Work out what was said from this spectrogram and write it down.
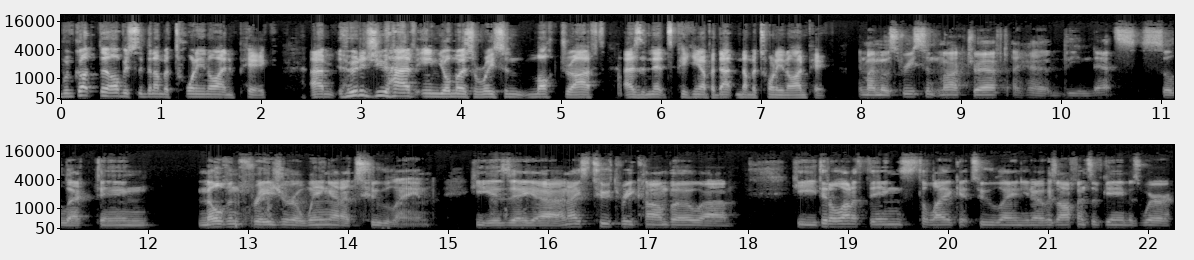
we've got the obviously the number 29 pick. Um, who did you have in your most recent mock draft as the Nets picking up at that number 29 pick? In my most recent mock draft, I had the Nets selecting Melvin Frazier, a wing out of Tulane. He is a, uh, a nice 2 3 combo. Uh, he did a lot of things to like at Tulane. You know, his offensive game is where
